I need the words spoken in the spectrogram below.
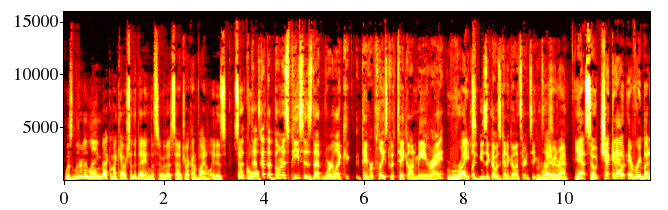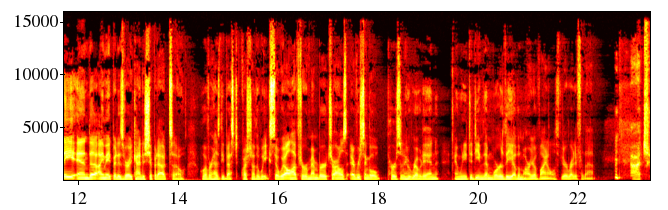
was literally laying back on my couch the other day and listening to that soundtrack on vinyl. It is so cool. That's got the bonus pieces that were like they replaced with "Take on Me," right? right. Like music that was going to go in certain sequences. Right, right, right. Yeah, so check it out, everybody. And uh, iam8bit is very kind to ship it out. So whoever has the best question of the week. So we all have to remember, Charles, every single person who wrote in, and we need to deem them worthy of a Mario vinyl if you're ready for that. Gotcha.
